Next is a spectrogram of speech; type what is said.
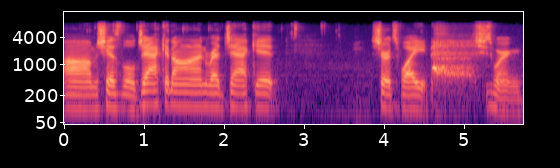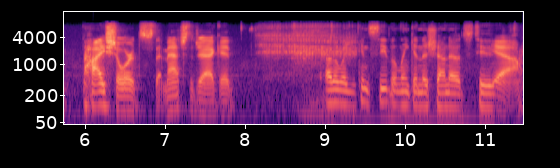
Um, she has a little jacket on, red jacket. Shirt's white. She's wearing high shorts that match the jacket. By the way, you can see the link in the show notes to Yeah.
